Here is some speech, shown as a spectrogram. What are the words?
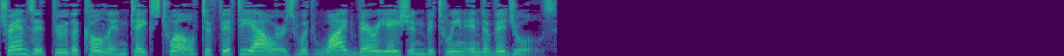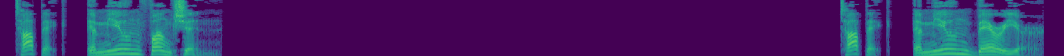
transit through the colon takes 12 to 50 hours with wide variation between individuals. Topic: Immune function. Topic: Immune barrier.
